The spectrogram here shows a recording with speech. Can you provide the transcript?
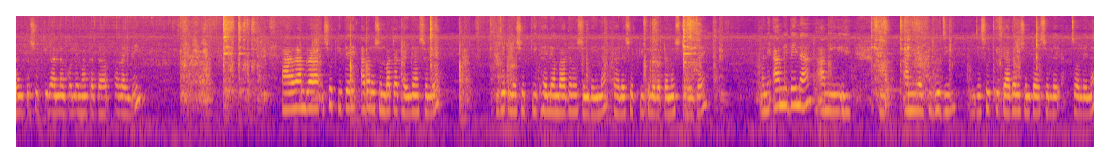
আমি তো শুটকি রান্না করলে মাথাটা ফালাই দিই। আর আমরা শুটকিতে আদা, রসুন বাটা খাই না আসলে। যে কোনো শুটকি খাইলে আমরা আদা, রসুন দিই না, তাহলে শুটকি ফ্লেভারটা নষ্ট হয়ে যায়। মানে আমি দিই না, আমি আমি আর কি বুঝি যে শুটকিতে আদা, রসুনটা আসলে চলে না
